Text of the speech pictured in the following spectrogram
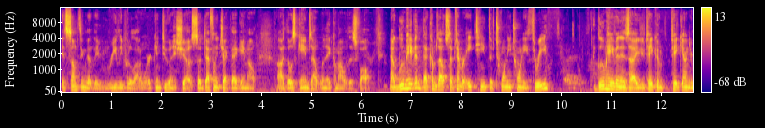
it's something that they really put a lot of work into and it shows. So definitely check that game out, uh, those games out when they come out this fall. Now, Gloomhaven, that comes out September 18th of 2023. Gloomhaven is uh, you take take on your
